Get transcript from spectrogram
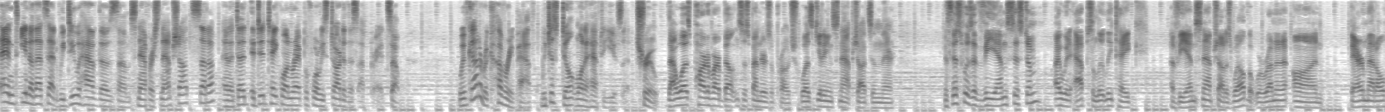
And you know that said, we do have those um, snapper snapshots set up, and it did it did take one right before we started this upgrade. So we've got a recovery path. We just don't want to have to use it. True. That was part of our belt and suspenders approach, was getting snapshots in there. If this was a VM system, I would absolutely take a VM snapshot as well, but we're running it on bare metal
